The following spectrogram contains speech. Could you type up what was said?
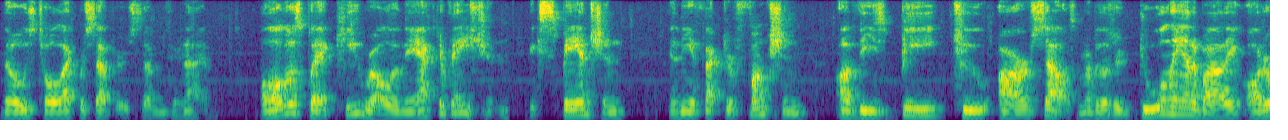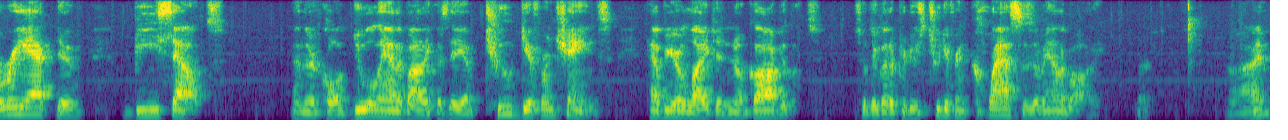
those toll-like receptors 7 through 9. All those play a key role in the activation, expansion, and the effector function of these B2R cells. Remember, those are dual antibody autoreactive B cells. And they're called dual antibody because they have two different chains, heavier light and globulins. So they're going to produce two different classes of antibody. All right.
